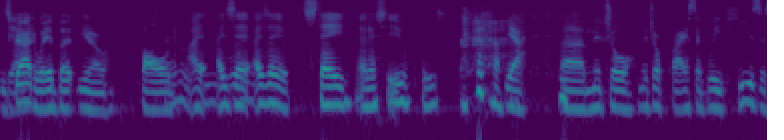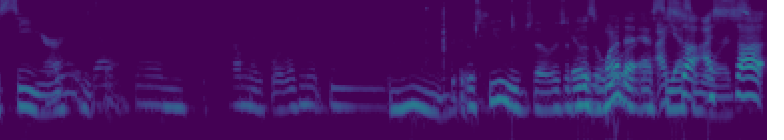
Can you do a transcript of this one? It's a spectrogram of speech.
He's Yeah. graduated, but you know, followed. I. Isaiah, Isaiah, stay at SU, please. yeah, uh, Mitchell Mitchell Price. I believe he's a senior. Was He's Zach done. Strand nominated for? Wasn't it the? Mm. It was huge though. It was a It was one of the award. F- I CS saw I awards. saw s-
